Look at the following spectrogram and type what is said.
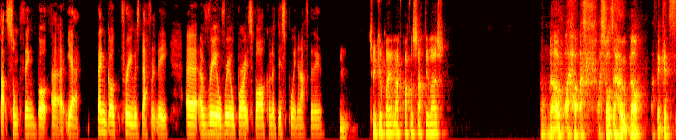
that's something. But uh, yeah, Ben Godfrey was definitely uh, a real, real bright spark on a disappointing afternoon. Do you think he'll play at left back on Saturday, Les? No. I, I, I sort of hope not. I think it's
